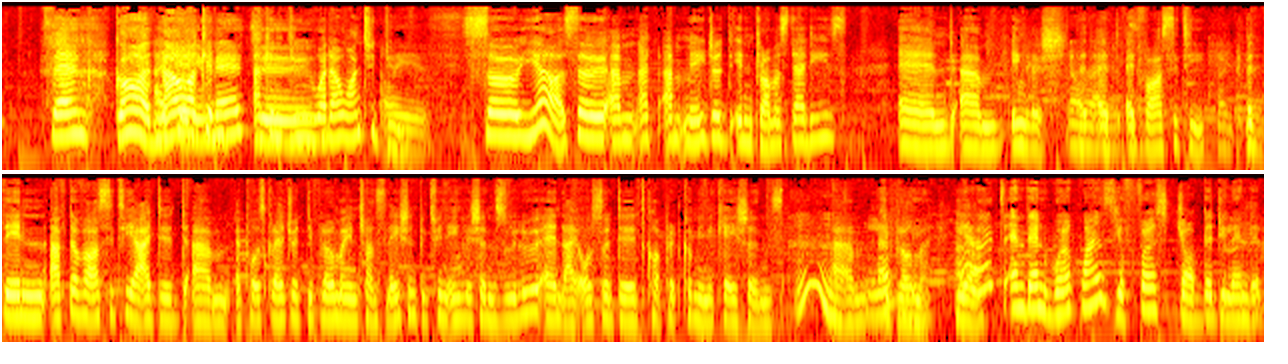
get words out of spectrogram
thank God. I Now I can can, I can do what I want to do. oh, yes. So yeah, so um, I, I majored in drama studies and um, English at, right. at, at varsity. Okay. But then after varsity, I did um, a postgraduate diploma in translation between English and Zulu, and I also did corporate communications um, Mm, Lovely. diploma. All Yeah. right. And then work-wise, your first job that you landed,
